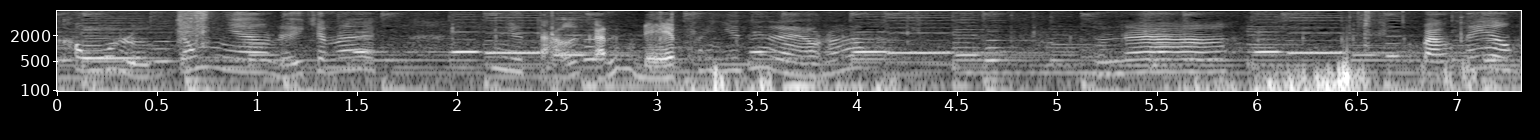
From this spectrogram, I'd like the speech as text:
không có được giống nhau để cho nó như tạo cái cảnh đẹp hay như thế nào đó. Thành ra, các bạn thấy không?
